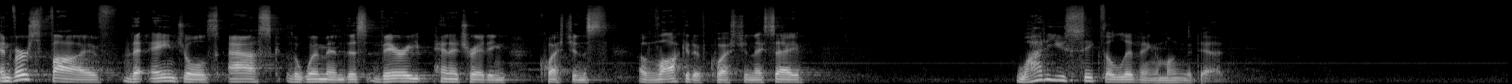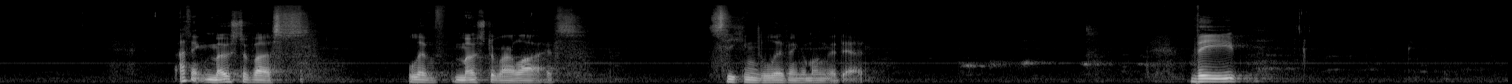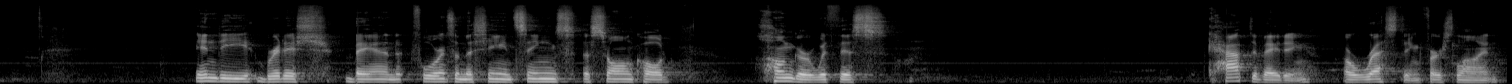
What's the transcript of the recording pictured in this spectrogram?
In verse 5, the angels ask the women this very penetrating question, this evocative question. They say, why do you seek the living among the dead? I think most of us live most of our lives seeking the living among the dead. The indie British band Florence and the Machine sings a song called Hunger with this captivating, arresting first line.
